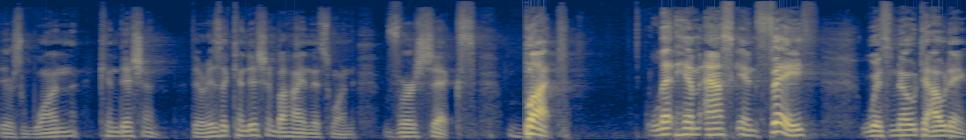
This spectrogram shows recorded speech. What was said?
there's one condition. There is a condition behind this one. Verse 6. But let him ask in faith with no doubting.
